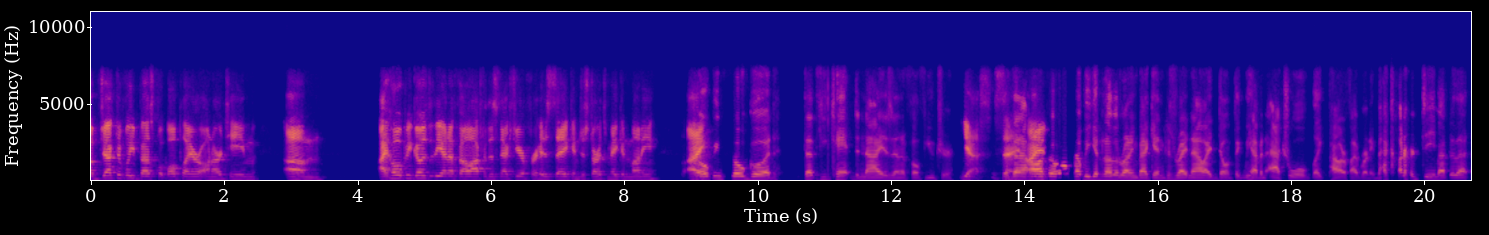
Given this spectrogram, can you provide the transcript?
objectively best football player on our team. Um, I hope he goes to the NFL after this next year for his sake and just starts making money. I I, hope he's so good that he can't deny his NFL future. yes, But same. then I I, also hope that we get another running back in because right now I don't think we have an actual like power five running back on our team after that.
